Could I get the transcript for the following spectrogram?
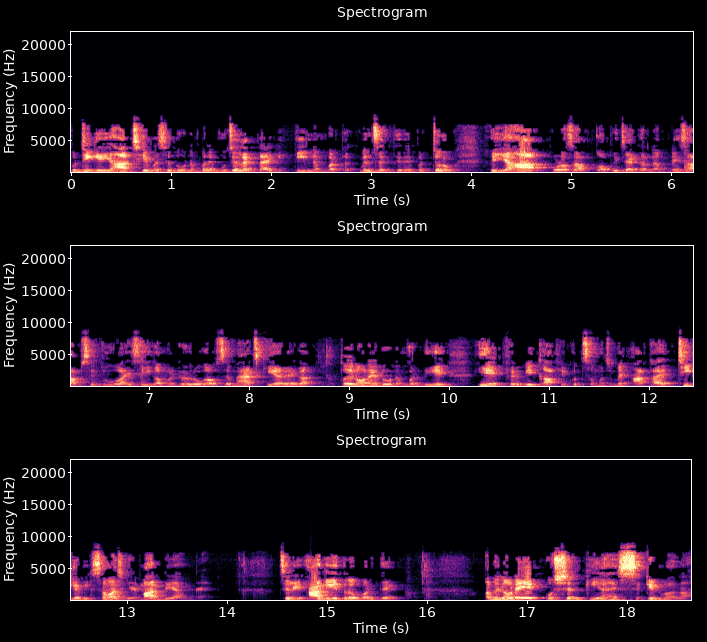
तो ठीक है, यहाँ छह में से दो नंबर है। मुझे लगता है कि तीन नंबर तक मिल सकते थे, पर चलो। तो यहाँ थोड़ा सा आप कॉपी चेक करना अपने हिसाब से जो आईसी का मटेरियल होगा, उससे मैच किया रहेगा। तो इन्होंने दो नंबर दिए। ये फिर भी काफ़ी कुछ समझ में आता है। ठीक है भी समझ गए, मान दिया हमने। चलिए, आगे की तरफ़ बढ़ते अब इन्होंने एक क्वेश्चन किया है सेकेंड वाला।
